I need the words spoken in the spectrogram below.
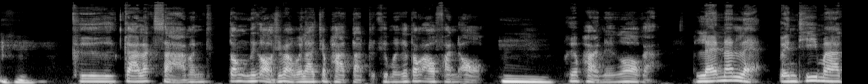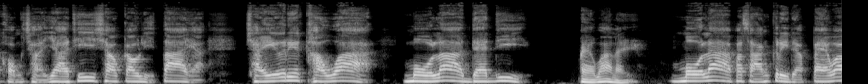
อื้อหือ คือการรักษามันต้องนึกออกใช่ป่ะเวลาจะผ่าตัดคือมันก็ต้องเอาฟันออก อืมเพื่อผ่าเนื้องอกอะ่ะ และนั่นแหละเป็นที่มาของฉายาที่ชาวเกาหลีใต้อะใช้เรียกเขาว่า Molar Daddy แปลว่าอะไร molar ภาษาอังกฤษอะแปลว่า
